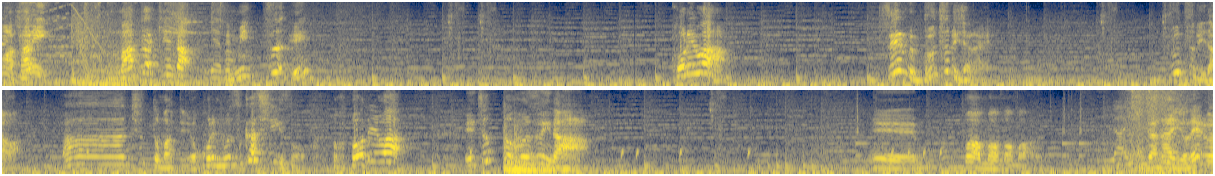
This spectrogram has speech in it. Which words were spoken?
当たり。また消えた。3つ。え？これは全部物理じゃない？物理だわ。あーちょっと待ってよ。これ難しいぞ。これはえちょっとむずいな。えー、まあまあまあまあ。じゃないよね。うん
